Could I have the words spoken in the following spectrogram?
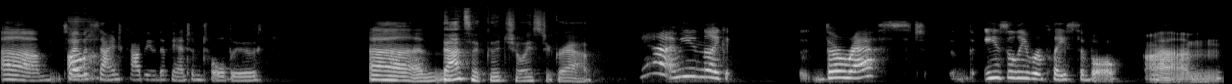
Um, so I have Oh. a signed copy of the Phantom Tollbooth. Um, that's a good choice to grab. yeah, I mean, like the rest easily replaceable. Um,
